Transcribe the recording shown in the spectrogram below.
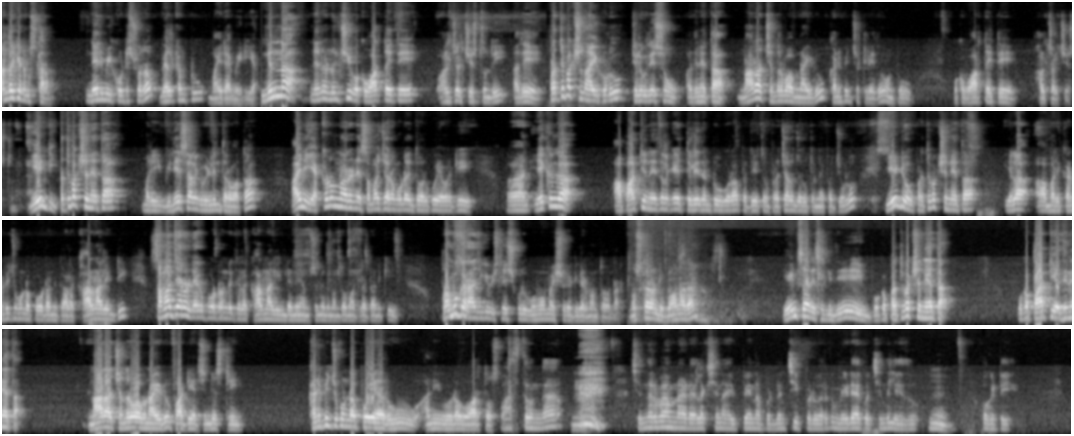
అందరికీ నమస్కారం. నేను మీ Koteswararao. Welcome to Myra Media. నిన్న నిన్న నుంచి ఒక వార్త అయితే హల్చల్ చేస్తుంది. అదే ప్రతిపక్ష నాయకుడు తెలుగుదేశం అధినేత నారా చంద్రబాబు నాయుడు కనిపించట్లేదు అంటూ ఒక వార్త అయితే హల్చల్ చేస్తుంది. ఏంటి? ప్రతిపక్ష నేత మరి విదేశాలకు వెళ్ళిన తర్వాత ఆయన ఎక్కడున్నారనే సమాచారం కూడా ఇంతవరకు ఎవరికి ఏకంగా ఆ పార్టీ నేతలకే తెలియదంటూ కూడా పెద్ద ఎత్తున ప్రచారం జరుగుతున్న నేపథ్యంలో ఏంటి ఒక ప్రతిపక్ష నేత ఇలా మరి కనిపించకుండా పోవడానికి గల కారణాలు ఏంటి సమాచారం లేకపోవడానికి గల కారణాలు ఏంటి అనే అంశం మీద మనతో మాట్లాడటానికి ప్రముఖ రాజకీయ విశ్లేషకులు ఉమామహేశ్వర రెడ్డి గారు మనతో ఉన్నారు. నమస్కారం అండి బాగున్నారా? ఏంటి సార్ అసలు ఇది ఒక ప్రతిపక్ష నేత ఒక పార్టీ అధినేత Nara Chandrababu Naidu forty years industry కనిపించకుండా పోయారు అని కూడా వార్త వస్తుంది. వాస్తవంగా చంద్రబాబు నాయుడు ఎలక్షన్ అయిపోయినప్పటి నుంచి ఇప్పటి వరకు మీడియాకు వచ్చింది లేదు. ఒకటి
